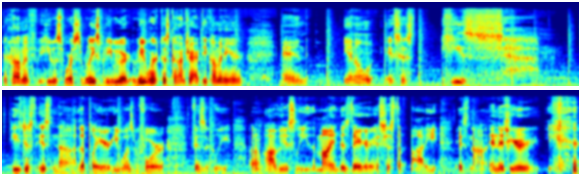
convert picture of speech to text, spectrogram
to come if he was forced to release. But he, he worked his contract. He come in here, and you know, it's just he's he just is not the player he was before physically. Um, obviously, the mind is there. It's just the body is not. And this year,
